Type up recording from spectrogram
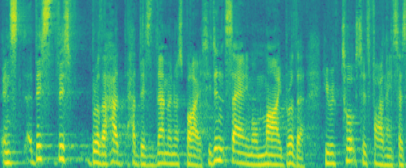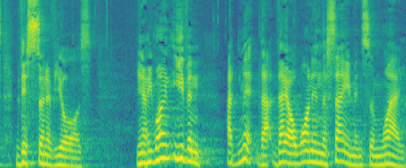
this, this brother had, had this them and us bias. He didn't say anymore, my brother. He talks to his father and he says, this son of yours. You know, he won't even admit that they are one in the same in some way.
